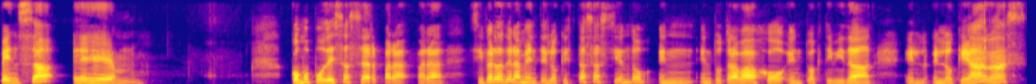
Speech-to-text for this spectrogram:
pensá em, cómo podés hacer para, para, si verdaderamente lo que estás haciendo en, tu trabajo, en tu actividad, en, en lo que hagas,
